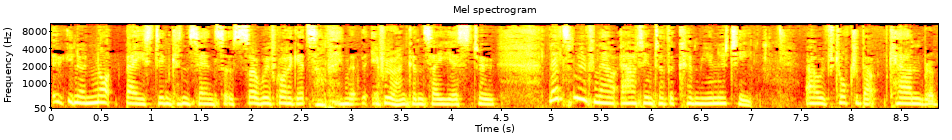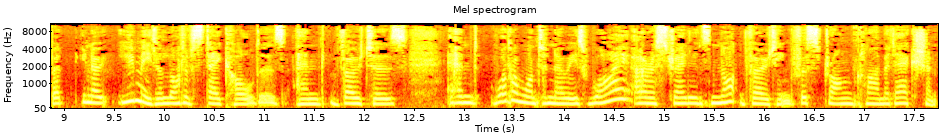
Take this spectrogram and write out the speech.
you know, not based in consensus. So we've got to get something that everyone can say yes to. Let's move now out into the community. Uh, we've talked about Canberra, but you know, you meet a lot of stakeholders and voters, and what I want to know is why are Australians not voting for strong climate action?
